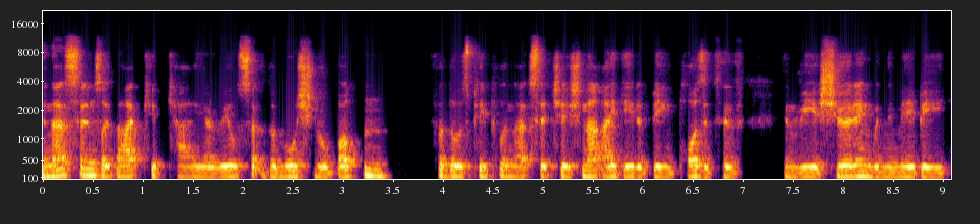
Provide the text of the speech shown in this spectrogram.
And that sounds like that could carry a real sort of emotional burden for those people in that situation. That idea of being positive and reassuring when they may be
